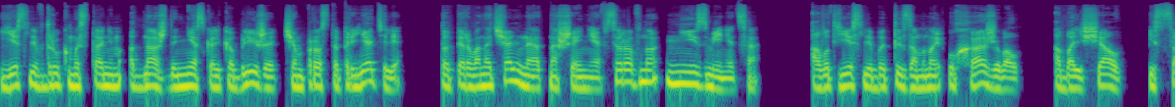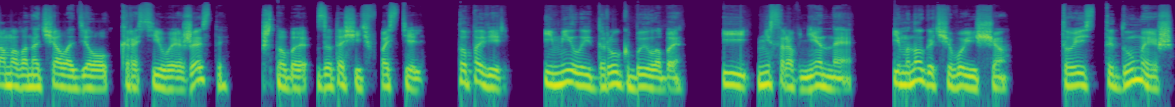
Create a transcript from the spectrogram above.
Если вдруг мы станем однажды несколько ближе, чем просто приятели, то первоначальное отношение все равно не изменится. А вот если бы ты за мной ухаживал, обольщал и с самого начала делал красивые жесты, чтобы затащить в постель, то поверь, и милый друг было бы, и несравненное, и много чего еще. То есть ты думаешь,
